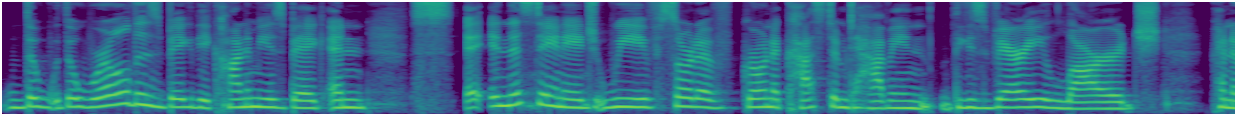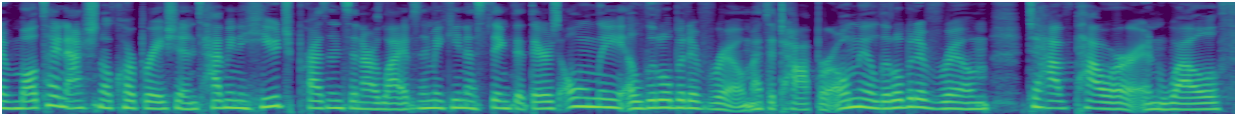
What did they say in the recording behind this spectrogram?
the the world is big, the economy is big, and in this day and age, we've sort of grown accustomed to having these very large kind of multinational corporations having a huge presence in our lives and making us think that there's only a little bit of room at the top or only a little bit of room to have power and wealth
